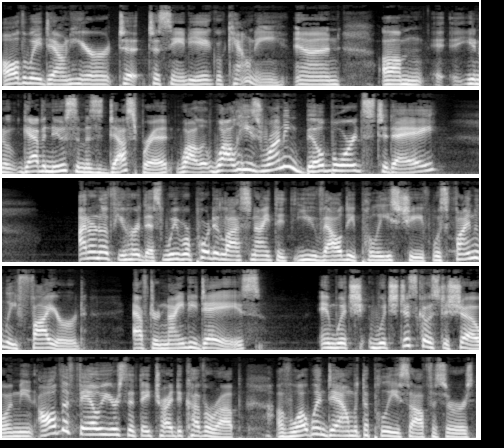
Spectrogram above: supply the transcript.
all the way down here to, to San Diego County. And, um, you know, Gavin Newsom is desperate. While, while he's running billboards today, I don't know if you heard this. We reported last night that the Uvalde police chief was finally fired after 90 days in which which just goes to show i mean all the failures that they tried to cover up of what went down with the police officers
